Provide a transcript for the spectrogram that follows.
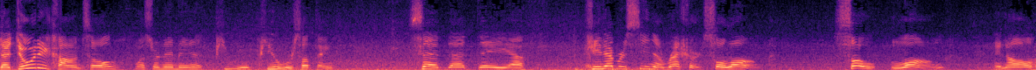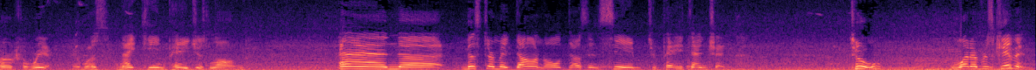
the duty counsel, what's her name again? Pew, Pew or something, said that they uh, she never seen a record so long, so long in all her career. It was 19 pages long. And uh, Mr. MacDonald doesn't seem to pay attention to whatever's given.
